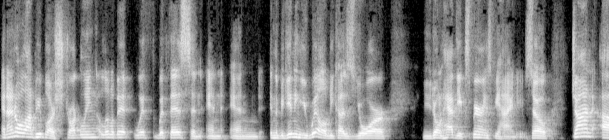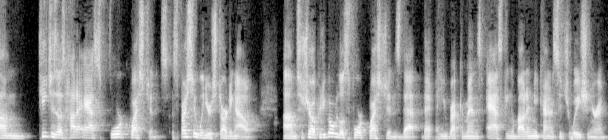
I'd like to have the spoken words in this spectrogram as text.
and I know a lot of people are struggling a little bit with with this, and and and in the beginning you will because you're you don't have the experience behind you. So John um, teaches us how to ask four questions, especially when you're starting out. Um, so Cheryl, could you go over those four questions that that he recommends asking about any kind of situation you're in?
